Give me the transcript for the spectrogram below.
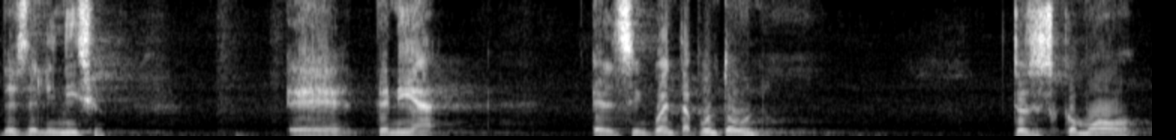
desde el inicio eh, tenía el 50.1. Entonces, como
